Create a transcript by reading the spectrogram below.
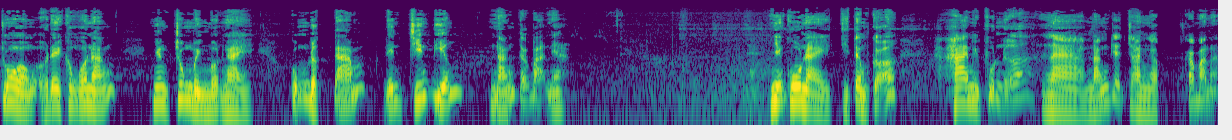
trung hồng ở đây không có nắng nhưng trung bình một ngày cũng được 8 đến 9 tiếng nắng các bạn nhé. Những khu này chỉ tầm cỡ 20 phút nữa là nắng sẽ tràn ngập các bạn ạ.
